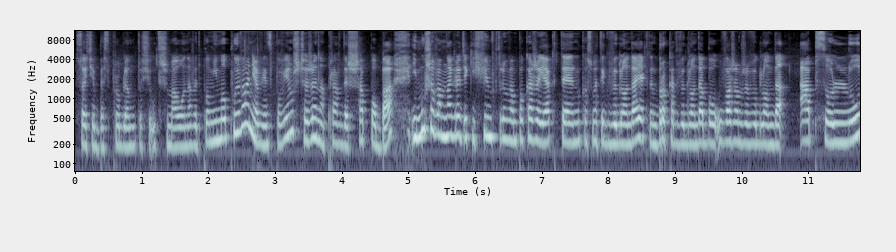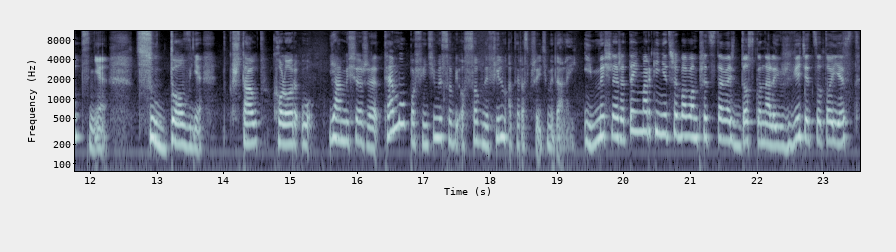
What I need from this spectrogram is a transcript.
Słuchajcie, bez problemu to się utrzymało nawet pomimo pływania, więc powiem szczerze, naprawdę szapoba. I muszę Wam nagrać jakiś film, w którym Wam pokażę, jak ten kosmetyk wygląda, jak ten brokat wygląda, bo uważam, że wygląda absolutnie cudownie. Kształt, kolor, ja myślę, że temu poświęcimy sobie osobny film, a teraz przejdźmy dalej. I myślę, że tej marki nie trzeba Wam przedstawiać doskonale, już wiecie co to jest.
